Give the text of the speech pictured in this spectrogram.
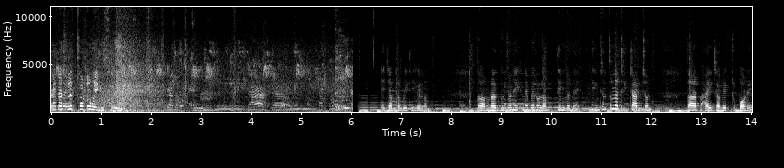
এটা আসলে ছোট হয়ে গেছে। যে আমরা বেরিয়ে গেলাম। তো আমরা দুজনে এখানে বেরোলাম, তিনজনে। তিনজন তো না ঠিক চারজন। তো আর ভাই যাবে একটু পরে।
